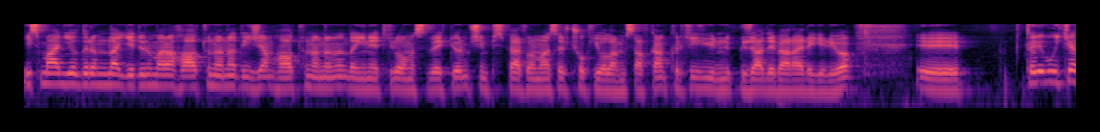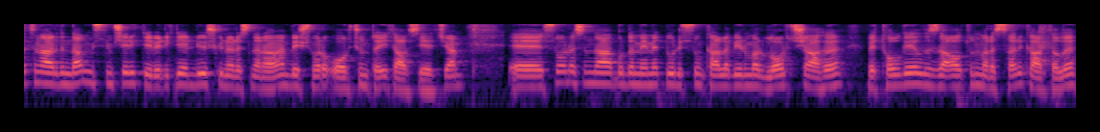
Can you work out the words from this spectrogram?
İsmail Yıldırım'la 7 numara Hatun Ana diyeceğim. Hatun Ana'nın da yine etkili olmasını bekliyorum. Çin pist performansları çok iyi olan bir safkan. 42 günlük güzel de bir arayla geliyor. Ee, Tabii bu iki atın ardından Müslüm Şerik'le birlikte 53 gün arasında rağmen 5 numara Orçun Tay'ı tavsiye edeceğim. Ee, sonrasında burada Mehmet Nuri Sunkar'la 1 numara Lord Şahı ve Tolga Yıldız'la 6 numara Sarı Kartal'ı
